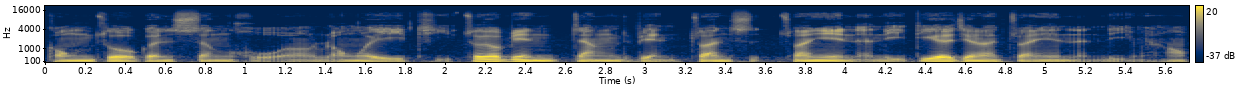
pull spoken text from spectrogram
工作跟生活融为一体，最后变这样子变专是专业能力。第二阶段专业能力嘛，哦，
